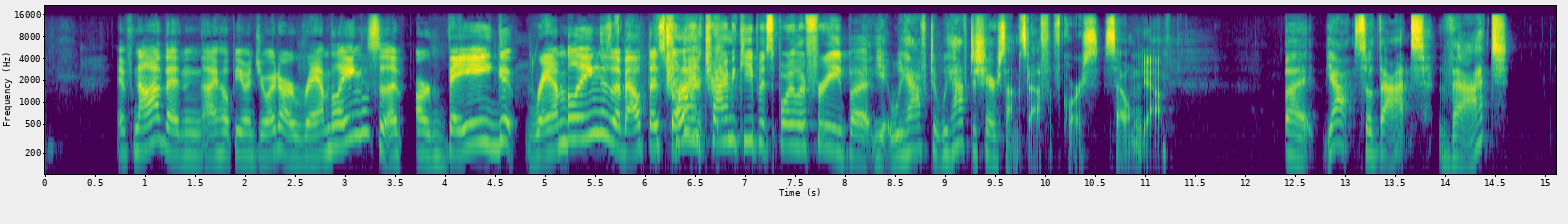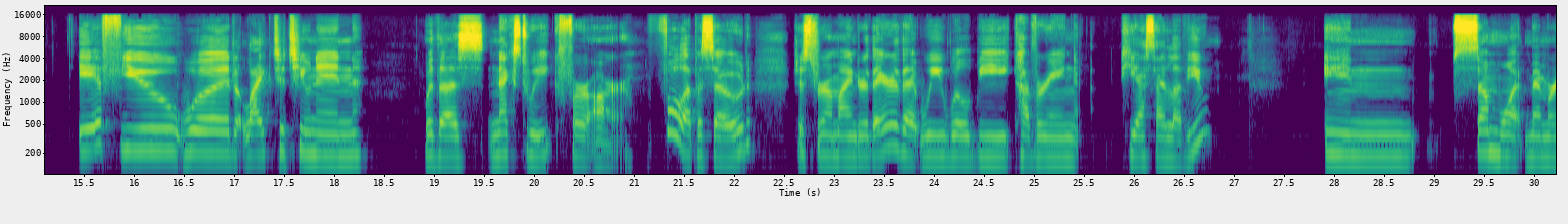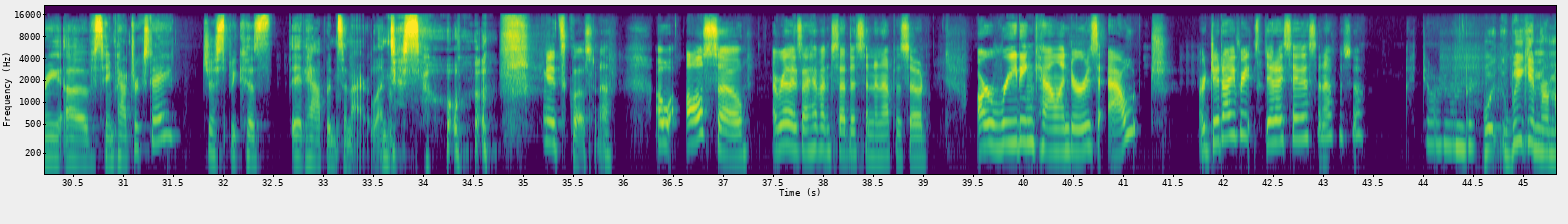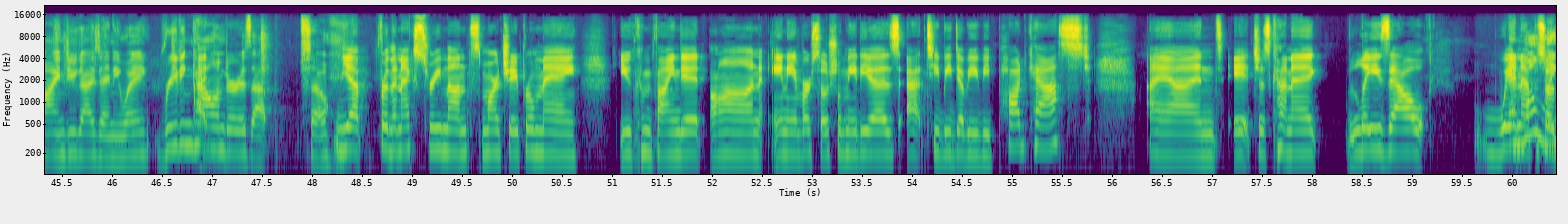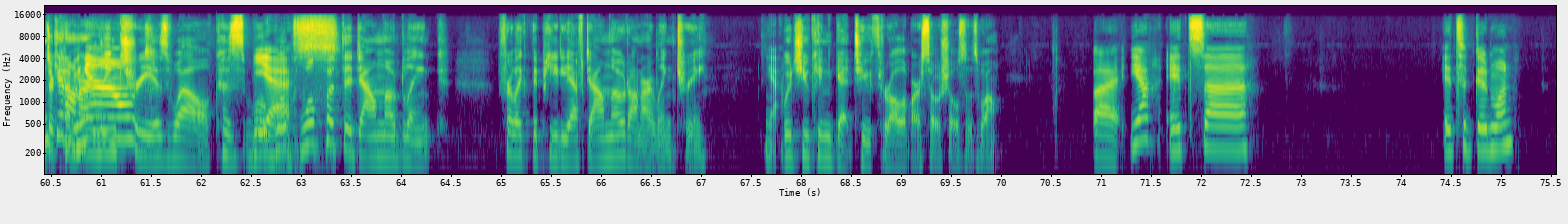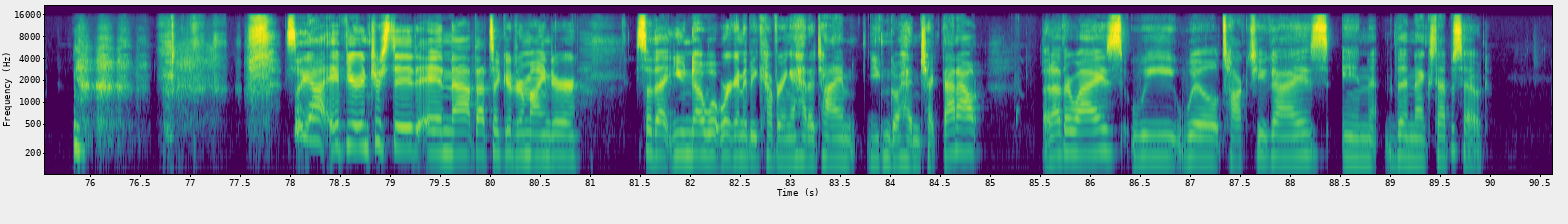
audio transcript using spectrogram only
If not, then I hope you enjoyed our ramblings, uh, our vague ramblings about this trying, book. trying to keep it spoiler free, but we have to we have to share some stuff, of course. So Yeah. but yeah, so that's that. If you would like to tune in with us next week for our full episode, just a reminder there that we will be covering P.S. I Love You in somewhat memory of St. Patrick's Day, just because it happens in Ireland. So It's close enough. Oh, also, I realize I haven't said this in an episode. Our reading calendar is out. Or did I re- did I say this in an episode? I don't remember. we, we can remind you guys anyway. Reading calendar is up. So Yep, for the next three months, March, April, May. You can find it on any of our social medias at TBWB Podcast. And it just kind of lays out when and we'll episodes link are it on coming our out. link tree as well because we'll, Yes. we'll, we'll put the download link for like the pdf download on our link tree Yeah. which you can get to through all of our socials as well But yeah, it's uh it's a good one. so yeah if you're interested in that that's a good reminder so that you know what we're going to be covering ahead of time you can go ahead and check that out but otherwise we will talk to you guys in the next episode.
